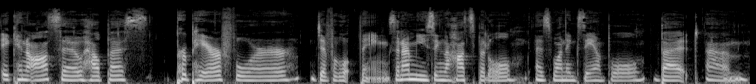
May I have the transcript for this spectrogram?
it can also help us prepare for difficult things. And I'm using the hospital as one example, but um,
